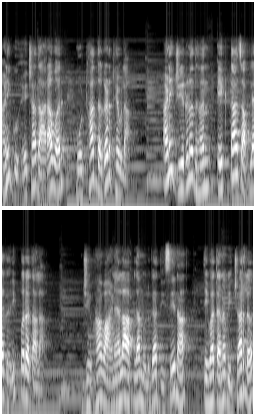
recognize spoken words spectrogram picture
आणि गुहेच्या दारावर मोठा दगड ठेवला आणि जीर्णधन एकटाच आपल्या घरी परत आला. जेव्हा वाण्याला आपला मुलगा दिसेना तेव्हा त्यानं विचारलं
